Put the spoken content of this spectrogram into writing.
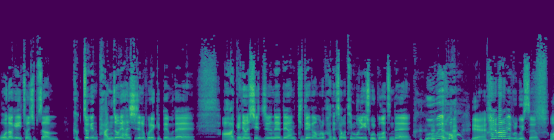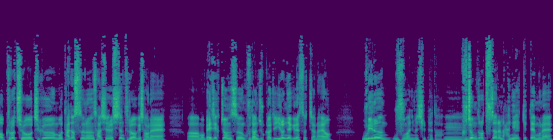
워낙에 2013 극적인 반전의 한 시즌을 보냈기 때문에 아 내년 시즌에 대한 기대감으로 가득 차고 팀 분위기 좋을 것 같은데 의외로 예. 칼바람이 불고 있어요. 어, 그렇죠. 지금 뭐 다저스는 사실 시즌 들어가기 전에 어, 뭐 매직 존슨 구단주까지 이런 얘기를 했었잖아요. 우리는 우승 아니면 실패다. 음. 그 정도로 투자를 많이 했기 때문에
